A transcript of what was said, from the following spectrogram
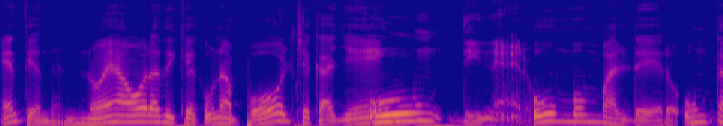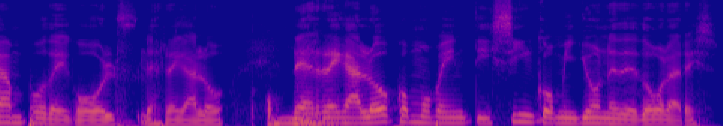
¿Entiendes? No es ahora de que una Porsche Cayenne, Un dinero. un bombardero, un campo de golf le regaló. Un Le dinero. regaló como 25 millones de dólares.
